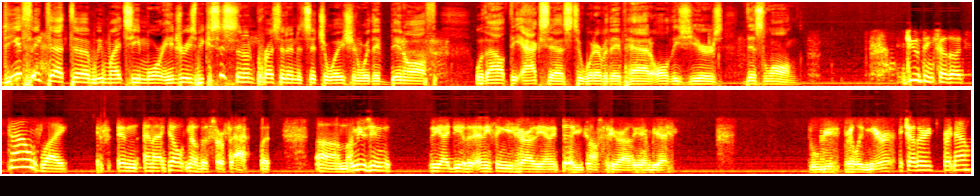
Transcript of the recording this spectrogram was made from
Do you think that uh, we might see more injuries because this is an unprecedented situation where they've been off without the access to whatever they've had all these years this long? I do think so, though. It sounds like, if, and and I don't know this for a fact, but um, I'm using the idea that anything you hear out of the NHL, you can also hear out of the NBA. We really mirror each other right now.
